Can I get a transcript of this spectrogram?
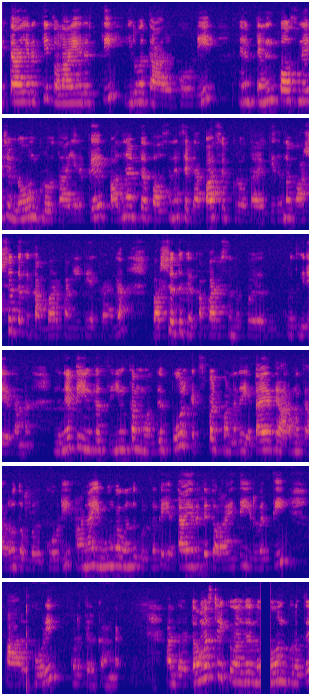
எட்டாயிரத்தி தொள்ளாயிரத்தி இருபத்தாறு கோடி. டென் பர்சன்டேஜ் லோன் க்ரோத் ஆகிருக்கு பதினெட்டு பர்சன்டேஜ் டெபாசிட் க்ரோத் ஆகிருக்கு இது வந்து வருஷத்துக்கு கம்பேர் பண்ணிகிட்டே இருக்காங்க. வருஷத்துக்கு கம்பேரிசன் கொடுத்துக்கிட்டே இருக்காங்க. இந்த நெட் இன்ட்ரெஸ்ட் இன்கம் வந்து போல் எக்ஸ்பெக்ட் பண்ணது எட்டாயிரத்தி அறநூத்தி அறுபத்தொன்பது கோடி. ஆனால் இவங்க வந்து கொடுத்தது எட்டாயிரத்தி தொள்ளாயிரத்தி இருபத்தி ஆறு கோடி கொடுத்துருக்காங்க. அந்த டொமஸ்டிக் வந்து லோன் குரோத்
